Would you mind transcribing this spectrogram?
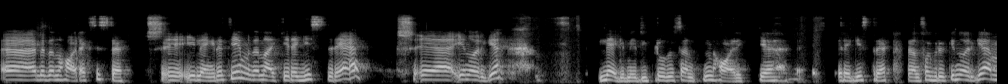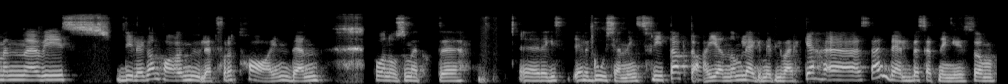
Eh, eller den har eksistert i lengre tid, men den er ikke registrert eh, i Norge. Legemiddelprodusenten har ikke registrert den for bruk i Norge, men vi dyrlegene har mulighet for å ta inn den på noe som heter godkjenningsfritak da, gjennom Legemiddelverket. Så det er en del besetninger som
